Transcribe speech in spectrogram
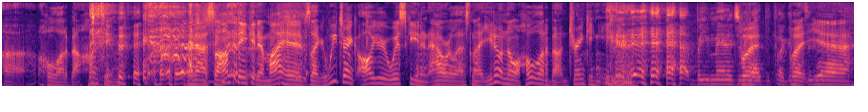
uh, a whole lot about hunting. and I, so I'm thinking in my head, it's like, we drank all your whiskey in an hour last night, you don't know a whole lot about drinking either. but you managed to write the but, fucking. but yeah,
